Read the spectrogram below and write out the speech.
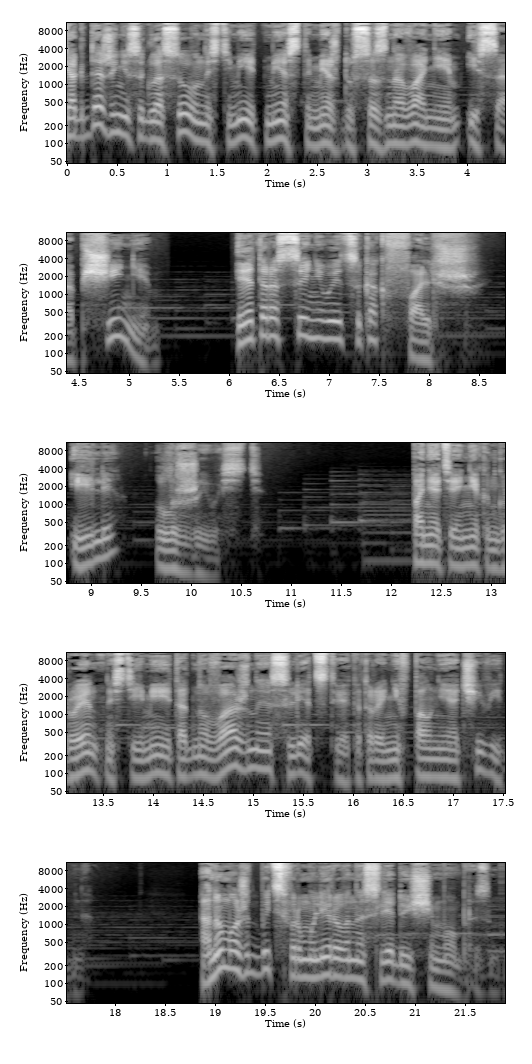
Когда же несогласованность имеет место между сознаванием и сообщением, это расценивается как фальшь или лживость. Понятие неконгруентности имеет одно важное следствие, которое не вполне очевидно. Оно может быть сформулировано следующим образом.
